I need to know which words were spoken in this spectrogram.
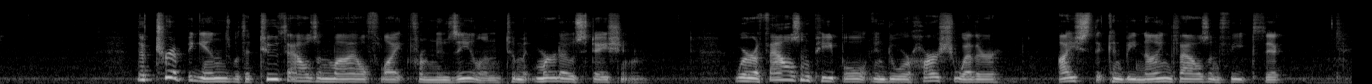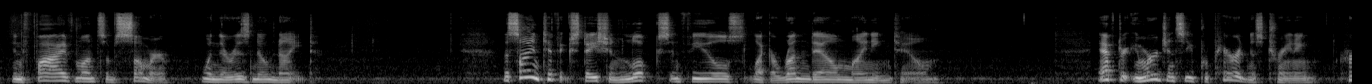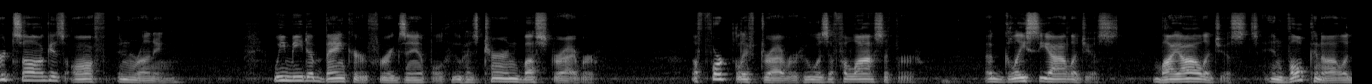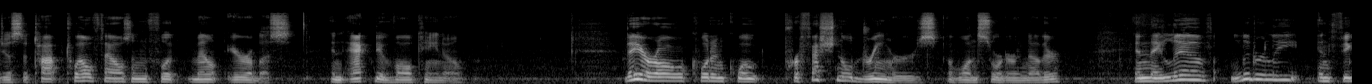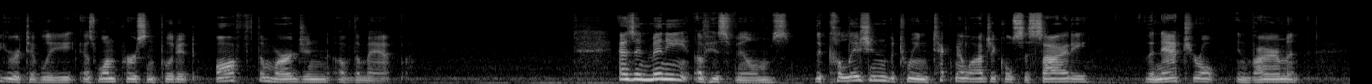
The trip begins with a 2,000 mile flight from New Zealand to McMurdo Station, where a thousand people endure harsh weather, ice that can be 9,000 feet thick, in five months of summer when there is no night. The scientific station looks and feels like a rundown mining town. After emergency preparedness training, Herzog is off and running. We meet a banker, for example, who has turned bus driver, a forklift driver who was a philosopher, a glaciologist, biologists, and volcanologists atop 12,000 foot Mount Erebus, an active volcano. They are all, quote unquote, professional dreamers of one sort or another, and they live literally and figuratively, as one person put it, off the margin of the map. As in many of his films, the collision between technological society the natural environment,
